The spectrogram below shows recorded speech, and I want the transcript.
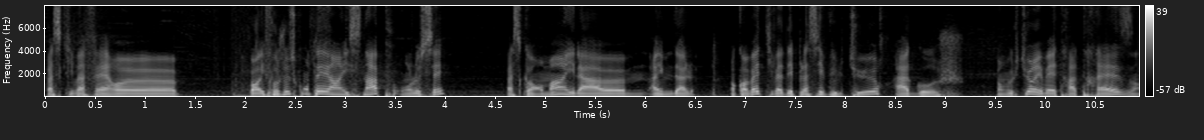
Parce qu'il va faire... Euh, bon, il faut juste compter, hein. il snap, on le sait. Parce qu'en main, il a euh, Heimdall. Donc en fait, il va déplacer Vulture à gauche. Son Vulture, il va être à 13.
